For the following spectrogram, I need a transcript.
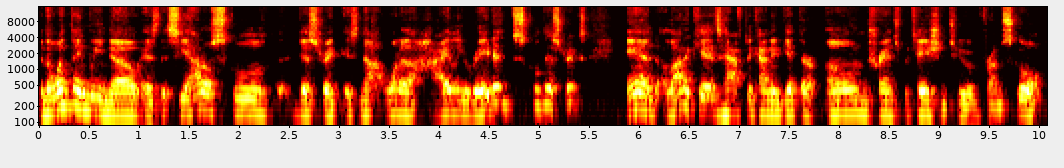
and the one thing we know is that Seattle School District is not one of the highly rated school districts, and a lot of kids have to kind of get their own transportation to and from school.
